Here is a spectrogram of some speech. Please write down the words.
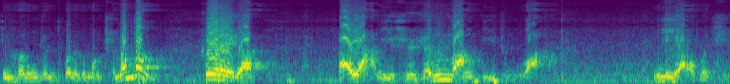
泾河龙神托了个梦，什么梦？说这个，哎呀，你是人王地主啊，你了不起。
